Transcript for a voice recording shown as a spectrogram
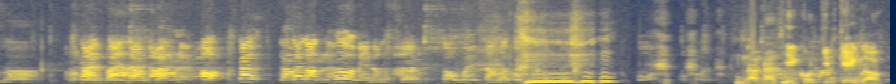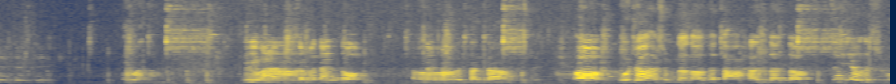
子啊。干饭担当哦，干干到特别能吃的尾香的都是。 รับหน้าที่คนกินเก่งเหรอ 那碗呢？一碗什么担当？呃，担当。哦，我知道他什么担当，他打鼾担当。睡觉的时候。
